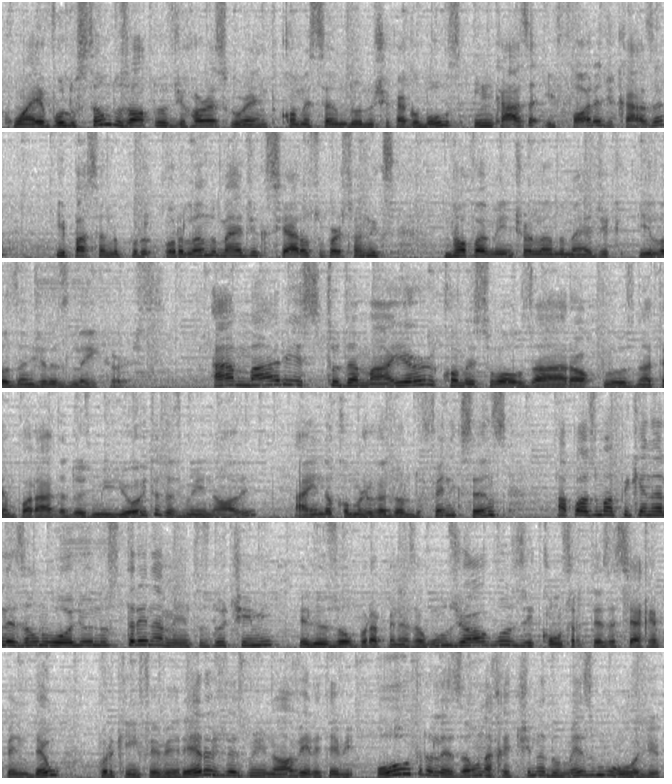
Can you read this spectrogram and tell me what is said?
com a evolução dos óculos de Horace Grant, começando no Chicago Bulls, em casa e fora de casa, e passando por Orlando Magic, Seattle Supersonics, novamente Orlando Magic e Los Angeles Lakers. A Mari Studemeyer começou a usar óculos na temporada 2008-2009, ainda como jogador do Phoenix Suns, Após uma pequena lesão no olho nos treinamentos do time, ele usou por apenas alguns jogos e com certeza se arrependeu, porque em fevereiro de 2009 ele teve outra lesão na retina do mesmo olho,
